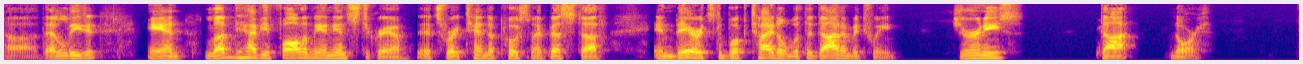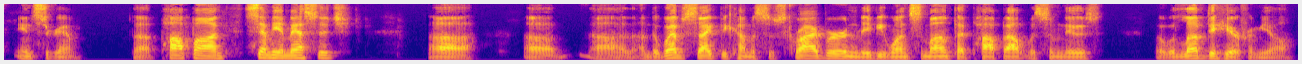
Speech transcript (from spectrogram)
Uh, that'll lead it. And love to have you follow me on Instagram. That's where I tend to post my best stuff. And there, it's the book title with the dot in between. journeys.north, Instagram. Uh, pop on, send me a message. Uh, uh, uh, on the website, become a subscriber, and maybe once a month I pop out with some news. I would love to hear from y'all.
